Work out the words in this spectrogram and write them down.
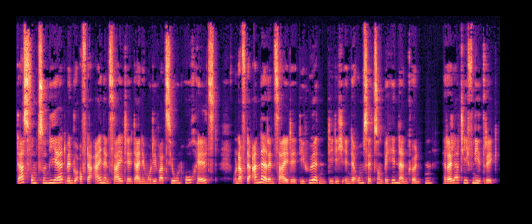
Das funktioniert, wenn du auf der einen Seite deine Motivation hochhältst und auf der anderen Seite die Hürden, die dich in der Umsetzung behindern könnten, relativ niedrig.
